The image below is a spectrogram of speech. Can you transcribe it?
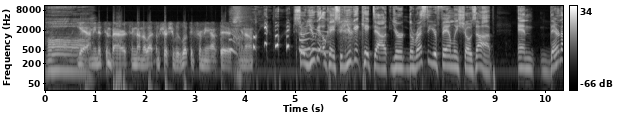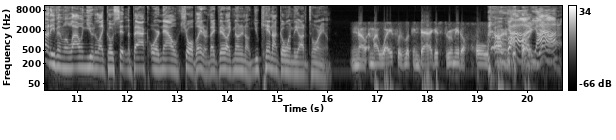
Oh, yeah, I mean, it's embarrassing nonetheless. I'm sure she was looking for me out there. You know. So you get okay. So you get kicked out. Your the rest of your family shows up, and they're not even allowing you to like go sit in the back or now show up later. Like they're like, no, no, no, you cannot go in the auditorium. No, and my wife was looking daggers through me the whole oh, time. Oh yeah, Like, yeah.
